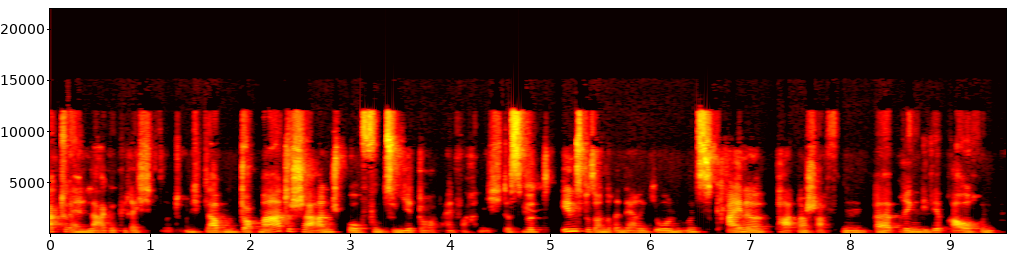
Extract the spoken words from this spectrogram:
aktuellen Lage gerecht wird. Und ich glaube, ein dogmatischer Anspruch funktioniert dort einfach nicht. Das wird insbesondere in der Region uns keine Partnerschaften äh, bringen, die wir brauchen,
